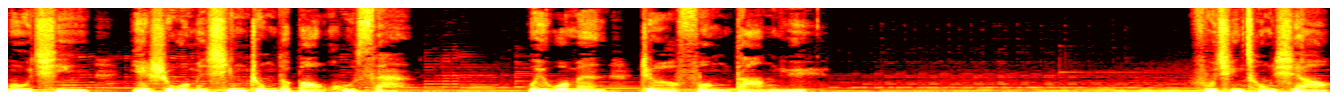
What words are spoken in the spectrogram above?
母亲也是我们心中的保护伞，为我们遮风挡雨。父亲从小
